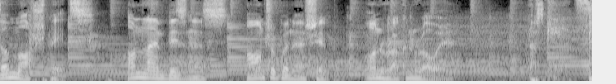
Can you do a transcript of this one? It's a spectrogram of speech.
The Mosh Pit. Online Business, Entrepreneurship und Rock'n'Roll. Los geht's.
